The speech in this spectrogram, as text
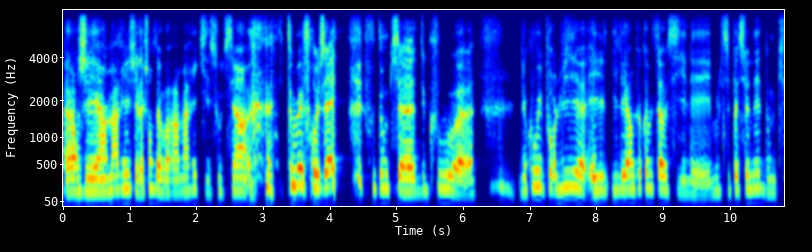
Alors j'ai un mari, j'ai la chance d'avoir un mari qui soutient tous mes projets. Donc euh, du coup, euh, du coup oui pour lui, euh, il, est un peu comme ça aussi. Il est multipassionné, donc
